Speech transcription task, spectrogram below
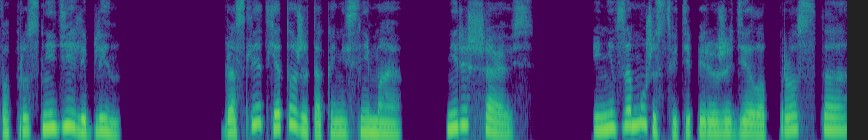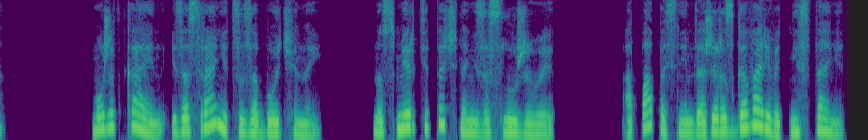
Вопрос недели, блин. Браслет я тоже так и не снимаю. Не решаюсь. И не в замужестве теперь уже дело, просто... Может, Каин и засранец озабоченный, но смерти точно не заслуживает. А папа с ним даже разговаривать не станет,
